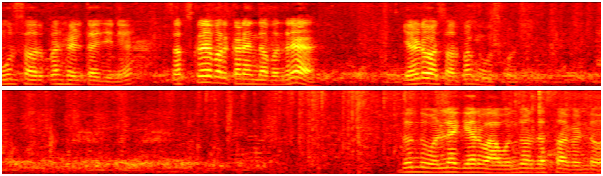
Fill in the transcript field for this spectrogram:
ಮೂರು ಸಾವಿರ ರೂಪಾಯಿ ಹೇಳ್ತಾ ಇದ್ದೀನಿ. ಸಬ್ಸ್ಕ್ರೈಬರ್ ಕಡೆಯಿಂದ ಬಂದರೆ ಎರಡೂವರೆ ಸಾವಿರ ರೂಪಾಯಿ ಮುಗಿಸ್ಕೊಡ್ತೀನಿ. ಇದೊಂದು ಒಳ್ಳೆ ಗೇರ್ವ ಒಂದೂವರೆ ದಸ್ತ ಗಂಡು.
